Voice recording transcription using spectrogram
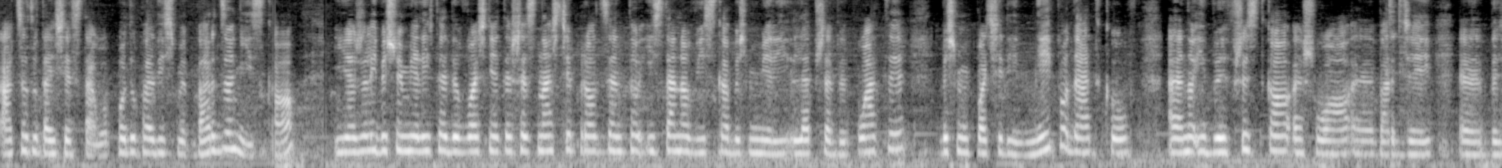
A co tutaj się stało? Podupadliśmy bardzo nisko. Jeżeli byśmy mieli wtedy właśnie te 16%, to i stanowiska byśmy mieli lepsze wypłaty, byśmy płacili mniej podatków, e, no i by wszystko e, szło e, bardziej, by,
